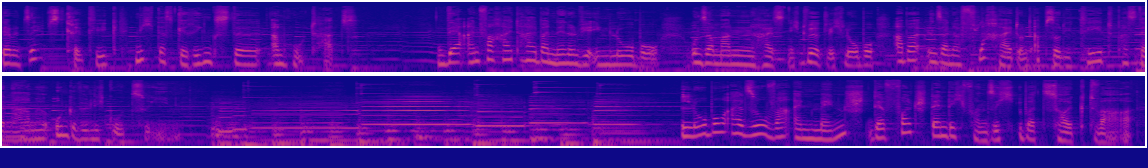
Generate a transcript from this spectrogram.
der mit Selbstkritik nicht das geringste am Hut hat. Der Einfachheit halber nennen wir ihn Lobo. Unser Mann heißt nicht wirklich Lobo, aber in seiner Flachheit und Absurdität passt der Name ungewöhnlich gut zu ihm. Lobo also war ein Mensch, der vollständig von sich überzeugt war –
